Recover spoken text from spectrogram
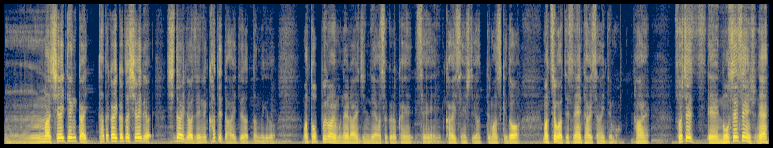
うんまあ試合展開戦い方試合で次第では全然勝てた相手だったんだけど、まあ、トップの絵もね雷神で朝倉海選手とやってますけど、まあ、強かったですね対戦相手も。はい、そして、えー、野瀬選手ね、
